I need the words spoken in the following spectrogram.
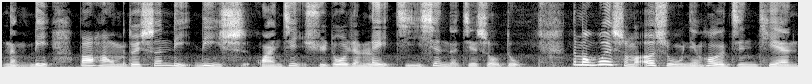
能力，包含我们对生理、历史、环境许多人类极限的接受度。那么，为什么二十五年后的今天，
